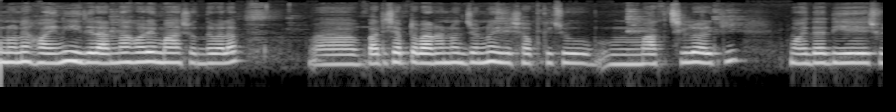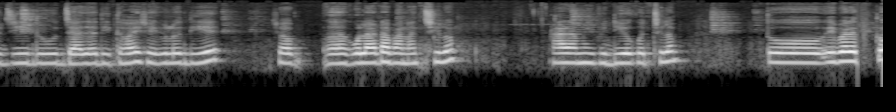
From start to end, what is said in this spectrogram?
উনুনে হয়নি। এই যে রান্নাঘরে মা সন্ধেবেলা পাটিসাপটা বানানোর জন্য এই যে সব কিছু মাখছিল আর কি। ময়দা দিয়ে সুজি, দুধ যা যা দিতে হয় সেগুলো দিয়ে সব গোলাটা বানাচ্ছিল আর আমি ভিডিও করছিলাম। তো এবারে, তো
